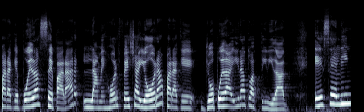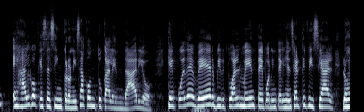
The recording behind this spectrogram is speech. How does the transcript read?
para que puedas separar la mejor fecha y hora para que yo pueda ir a tu actividad. Ese link es algo que se sincroniza con tu calendario, que puede ver virtualmente por inteligencia artificial los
